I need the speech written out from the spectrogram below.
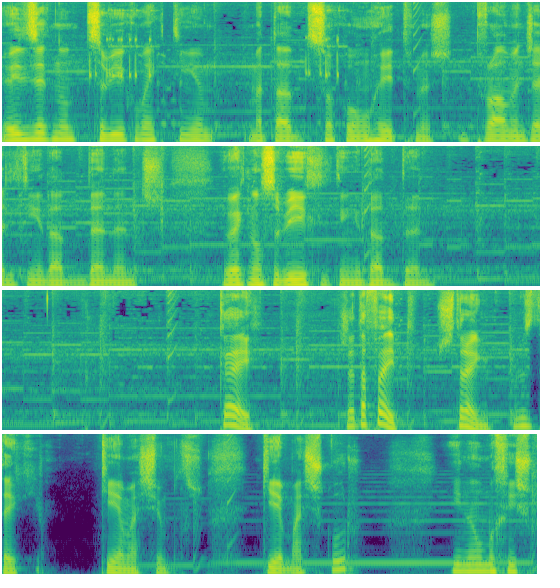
Eu ia dizer que não sabia como é que tinha matado só com um hit, mas provavelmente já lhe tinha dado dano antes. Eu é que não sabia que lhe tinha dado dano. Ok, já está feito. Estranho, mas até aqui. Aqui é mais simples que é mais escuro e não me arrisco.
